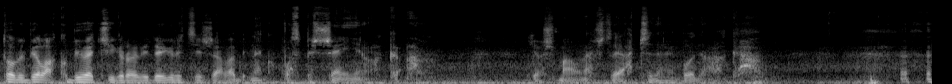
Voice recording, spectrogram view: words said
to bi bilo ako bi već igrao videoigrice i žela bi neko pospešenje, ono kao, još malo nešto jače da ne bude, ono kao.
